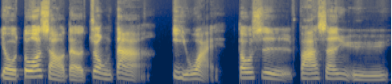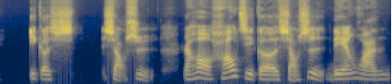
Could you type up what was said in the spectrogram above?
有多少的重大意外都是发生于一个小小事，然后好几个小事连环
